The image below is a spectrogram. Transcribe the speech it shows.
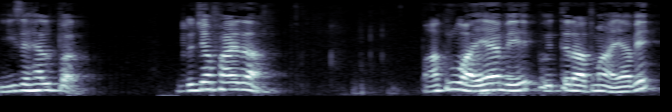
ਹੀ ਇਜ਼ ਅ ਹੈਲਪਰ ਦੂਜਾ ਫਾਇਦਾ, ਪਾਕ ਰੂ ਆਇਆ ਵੇ, ਪਵਿੱਤਰ ਆਤਮਾ ਆਇਆ ਵੇ,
